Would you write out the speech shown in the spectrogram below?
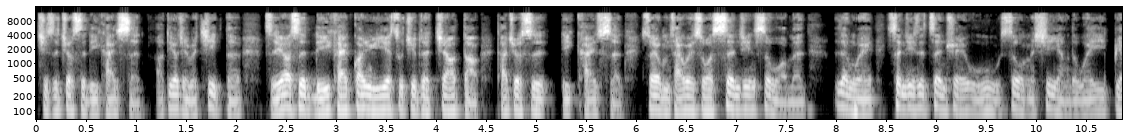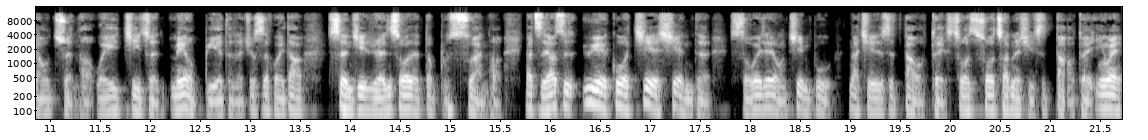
其实就是离开。神啊，弟兄姐妹记得，只要是离开关于耶稣基督的教导，他就是离开神，所以我们才会说，圣经是我们认为圣经是正确无误，是我们信仰的唯一标准哈，唯一基准，没有别的了，就是回到圣经，人说的都不算哈。那只要是越过界限的所谓这种进步，那其实是倒退，说说穿了其实是倒退，因为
